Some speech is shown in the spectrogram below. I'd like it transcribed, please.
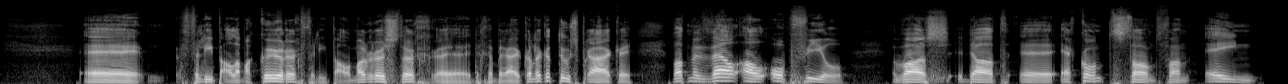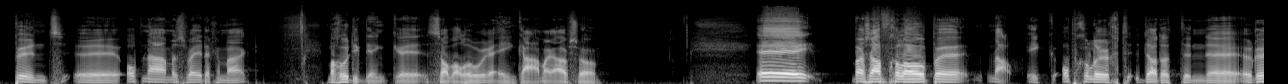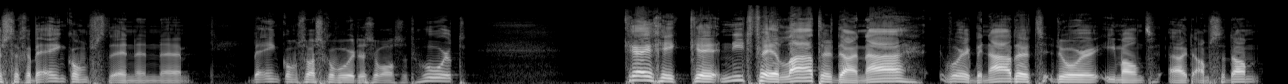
Uh, verliep allemaal keurig, verliep allemaal rustig. Uh, de gebruikelijke toespraken. Wat me wel al opviel, was dat er constant van één punt opnames werden gemaakt. Maar goed, ik denk, het zal wel horen, één camera of zo. Was afgelopen. Nou, ik opgelucht dat het een rustige bijeenkomst en een bijeenkomst was geworden zoals het hoort krijg ik eh, niet veel later daarna, word ik benaderd door iemand uit Amsterdam.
